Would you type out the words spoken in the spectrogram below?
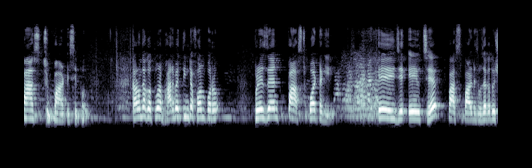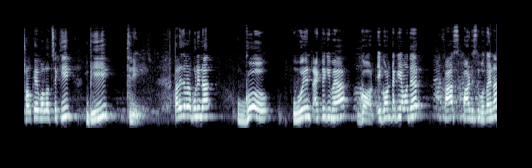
পাস্ট পার্টিসিপল কারণ দেখো, তোমরা ভার্বের তিনটা ফর্ম পড়ো। প্রেজেন্ট পাস্ট কয়টা কি? এই যে এই হচ্ছে পাস্ট পার্টিসিপল যাকে তুমি সংখ্যায় বলো হচ্ছে কি? ভি থ্রি তাহলে যে আমরা বলি না গো ওয়েন্ট একটা কি ভাইয়া? গন এই গনটা কি আমাদের? পাস পার্টিসিপল তাই না?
